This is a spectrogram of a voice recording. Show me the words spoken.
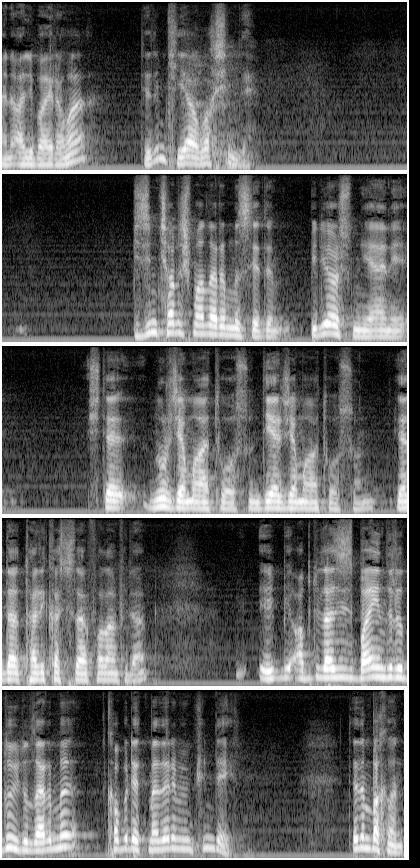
Yani Ali Bayram'a dedim ki ya bak şimdi bizim çalışmalarımız dedim biliyorsun yani işte Nur cemaati olsun, diğer cemaat olsun ya da tarikatçılar falan filan e, Abdülaziz Bayındır'ı duydular mı kabul etmeleri mümkün değil. Dedim bakın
